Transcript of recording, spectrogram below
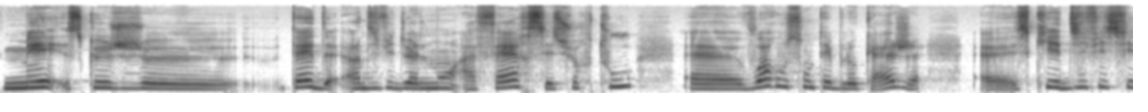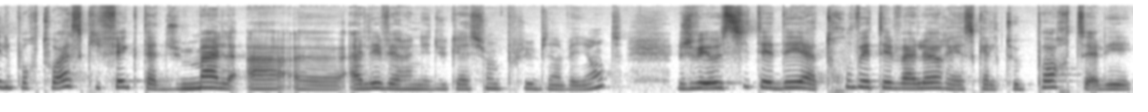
Mais ce que je t'aide individuellement à faire, c'est surtout euh, voir où sont tes blocages, euh, ce qui est difficile pour toi, ce qui fait que tu as du mal à euh, aller vers une éducation plus bienveillante. Je vais aussi t'aider à trouver tes valeurs et à ce qu'elles te portent, à les,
